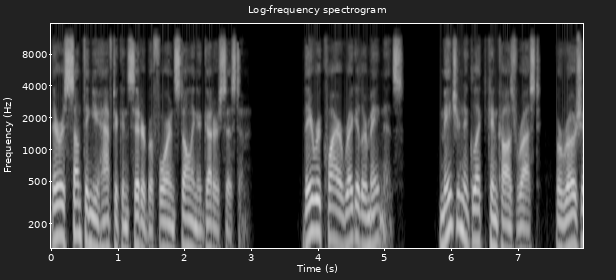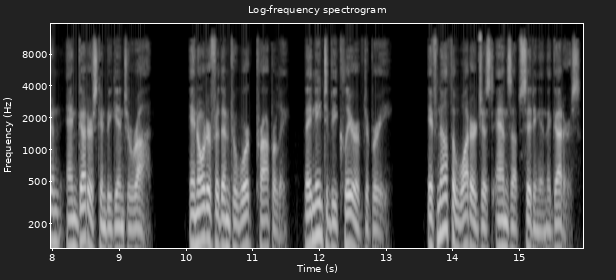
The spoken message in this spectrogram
there is something you have to consider before installing a gutter system. They require regular maintenance. Major neglect can cause rust, erosion, and gutters can begin to rot. In order for them to work properly, they need to be clear of debris. If not, the water just ends up sitting in the gutters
